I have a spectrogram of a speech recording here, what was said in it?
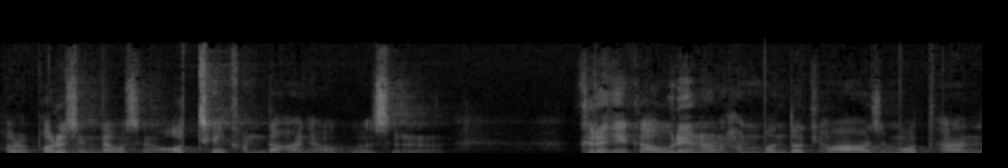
벌어진다고 생각 어떻게 감당하냐고 그것을 그러니까 우리는 한 번도 경험하지 못한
